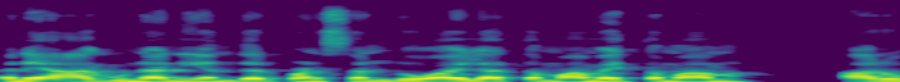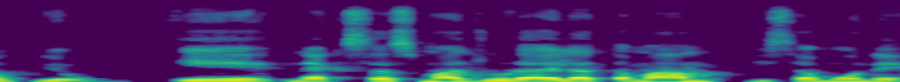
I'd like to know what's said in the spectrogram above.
અને આ ગુનાની અંદર પણ સંડોવાયેલા તમામે તમામ આરોપીઓ એ નેક્સસમાં જોડાયેલા તમામ ઈસમોને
